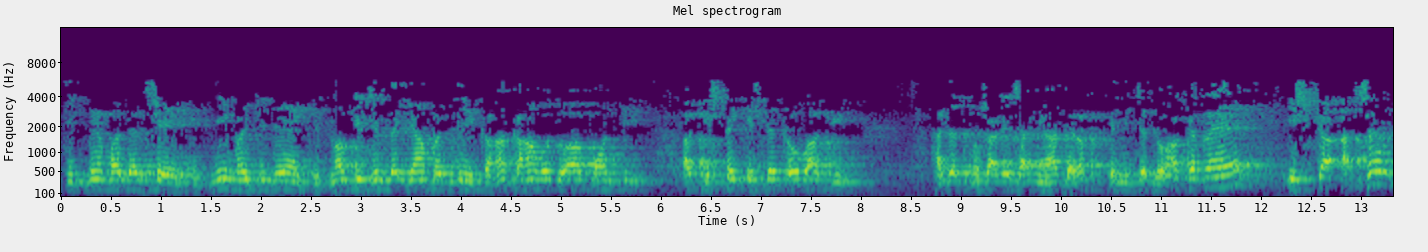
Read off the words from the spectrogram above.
کتنے مدرسے کتنی مسجدیں کتنوں کی زندگیاں بدلی، کہاں کہاں وہ دعا پہنچی۔ اور کس نے کس نے توبہ کی؟ حضرت مسالے صاحب یہاں درخت کے نیچے دعا کر رہے ہیں۔ اس کا اثر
